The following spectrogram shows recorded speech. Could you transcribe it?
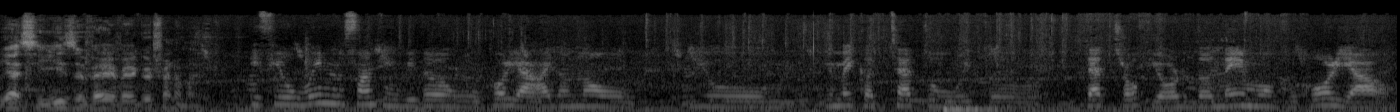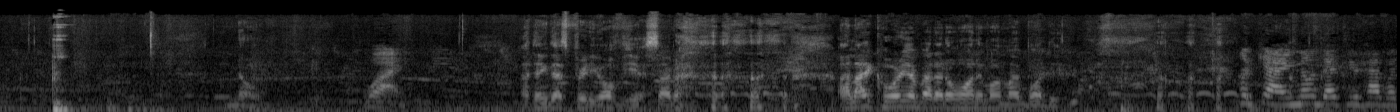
yes, he is a very very good friend of mine. If you win something with uh, Horia, I don't know, you you make a tattoo with uh, that trophy or the name of Horia. No. Why? I think that's pretty obvious. I don't. I like Horia, but I don't want him on my body. Okay, I know that you have a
